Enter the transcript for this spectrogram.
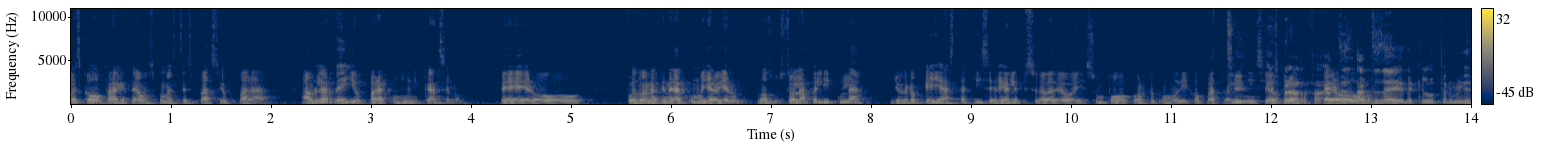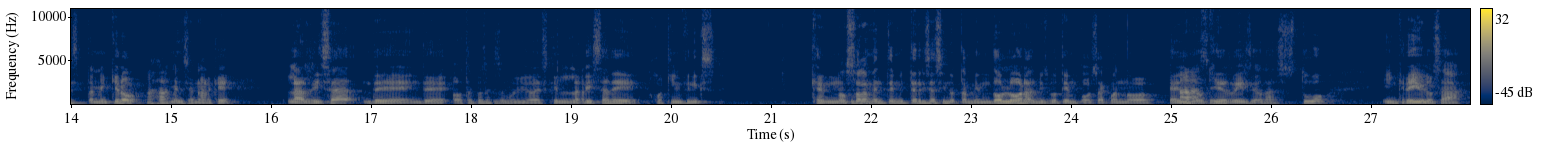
pues como para que tengamos como este espacio para hablar de ello, para comunicárselo. Pero, pues bueno, en general, como ya vieron, nos gustó la película. Yo creo que ya hasta aquí sería el episodio de hoy. Es un poco corto, como dijo Pato al inicio. Espera, Rafa, antes, de, que lo termines, también quiero mencionar que la risa de, de, Otra cosa que se me olvidó es que la risa de Joaquín Phoenix, que no solamente emite risa, sino también dolor al mismo tiempo. O sea, cuando él ah, no quiere reírse, o sea, estuvo increíble. O sea,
